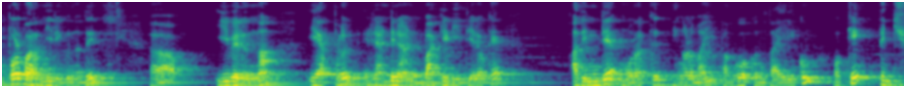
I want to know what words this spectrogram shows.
ഇപ്പോൾ പറഞ്ഞിരിക്കുന്നത് ഈ വരുന്ന ഏപ്രിൽ രണ്ടിനാണ്. ബാക്കി ഡീറ്റെയിലൊക്കെ അതിന്റെ മുറക്ക് നിങ്ങളുമായി പങ്കുവെക്കുന്നതായിരിക്കും. ഓക്കെ താങ്ക്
